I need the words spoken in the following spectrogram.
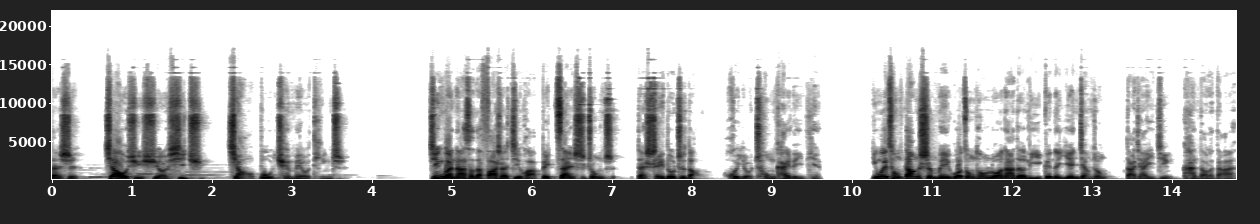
但是教训需要吸取，脚步却没有停止。尽管 NASA 的发射计划被暂时终止，但谁都知道会有重开的一天，因为从当时美国总统罗纳德·里根的演讲中，大家已经看到了答案。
